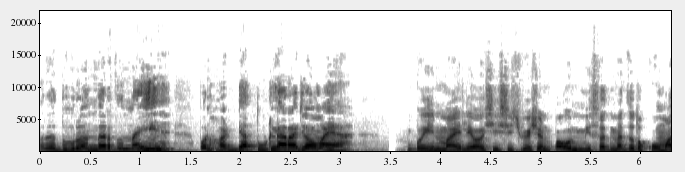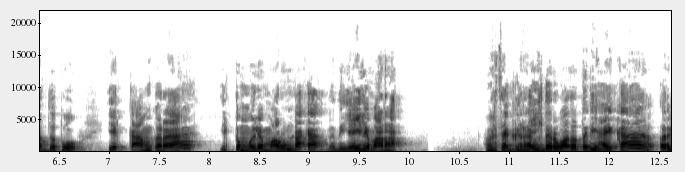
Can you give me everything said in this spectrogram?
अरे धुरंधर तर नाही पण हड्ड्या तुटल्या राजा माया. बहीण मायले अशी सिच्युएशन पाहून मी सदम्यात जातो कोमात जातो. एक काम करा एक तर मला मारून टाका नाही यायले मारा. अरे त्या घराला दरवाजा तरी आहे का? अरे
